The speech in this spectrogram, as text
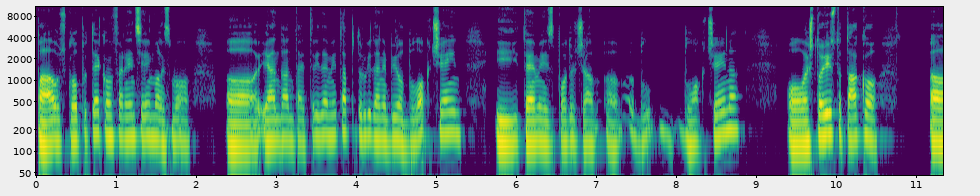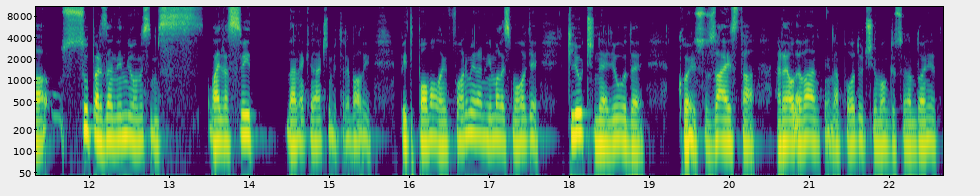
Pa u sklopu te konferencije imali smo jedan dan taj 3D meetup, drugi dan je bio blockchain i teme iz područja uh, blockchaina, ovaj, što je isto tako super zanimljivo, mislim, valjda svi na neki način bi trebali biti pomalo informirani. Imali smo ovdje ključne ljude koji su zaista relevantni na području, mogli su nam donijeti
